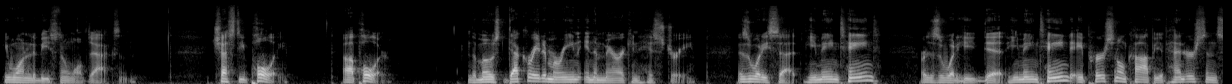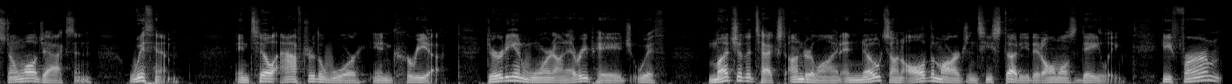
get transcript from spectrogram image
He wanted to be Stonewall Jackson. Chesty Pulley, uh, Puller, the most decorated Marine in American history. This is what he said. He maintained, or this is what he did, he maintained a personal copy of Henderson's Stonewall Jackson with him until after the war in Korea. Dirty and worn on every page, with much of the text underlined and notes on all of the margins, he studied it almost daily. He firm,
